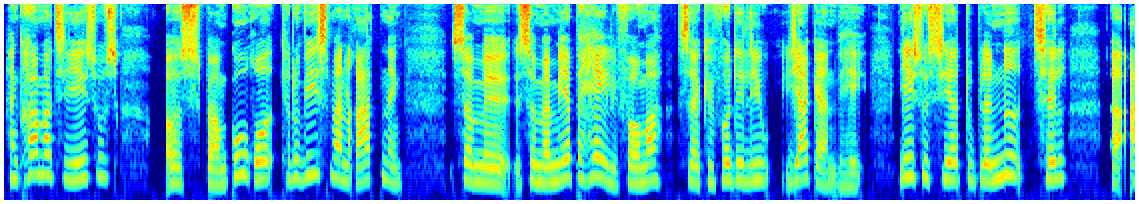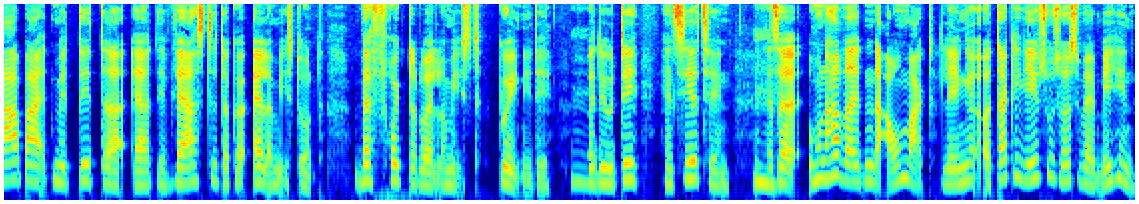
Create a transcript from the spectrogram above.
Han kommer til Jesus og spørger om god råd. Kan du vise mig en retning? Som, øh, som er mere behagelig for mig, så jeg kan få det liv, jeg gerne vil have. Jesus siger, at du bliver nødt til at arbejde med det, der er det værste, der gør allermest ondt. Hvad frygter du allermest? Gå ind i det. Mm. Og det er jo det, han siger til hende. Mm. Altså, hun har været i den der afmagt længe, og der kan Jesus også være med hende.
